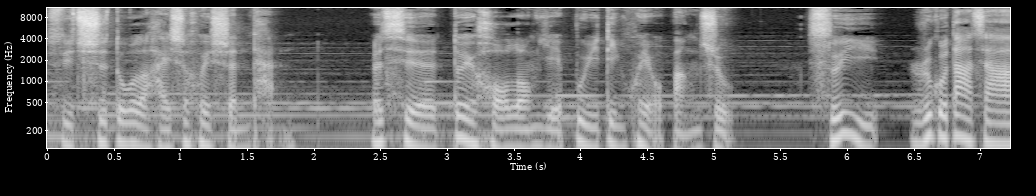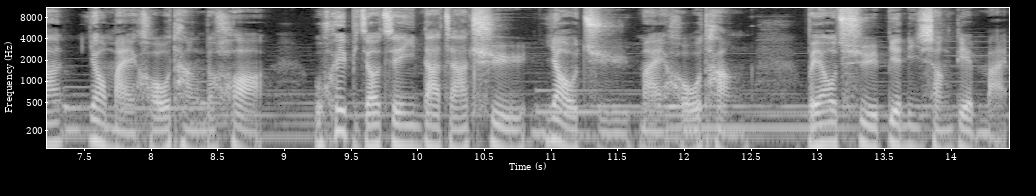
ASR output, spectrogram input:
所以吃多了还是会生痰，而且对喉咙也不一定会有帮助。所以，如果大家要买喉糖的话，我会比较建议大家去药局买喉糖，不要去便利商店买。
